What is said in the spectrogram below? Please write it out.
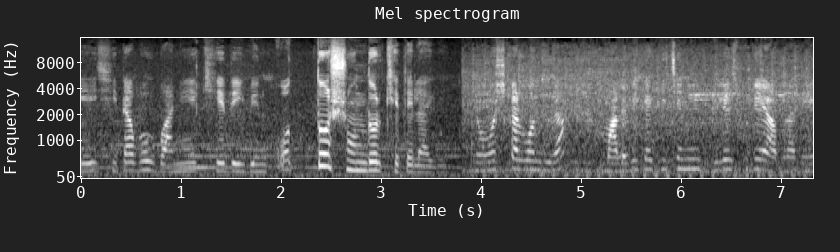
এই সীতাভোগ বানিয়ে খেয়ে দেখবেন কত সুন্দর খেতে লাগে। নমস্কার বন্ধুরা, মালবিকা কিচেন উইথ ভিলেজ ফুডে আপনাদের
